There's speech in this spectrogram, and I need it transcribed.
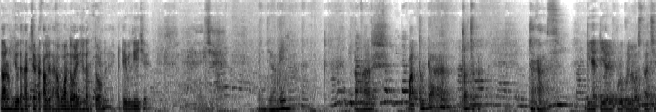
দারুণ ভিউ দেখাচ্ছে। ওটা কালকে দেখাবো, অন্ধকারে কিছু দেখাতে পারব একটা টেবিল দিয়েছে। আমি। আর বাথরুমটা চকচকা। টাকা গিজার টিজারের পুরোপুরি ব্যবস্থা আছে।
